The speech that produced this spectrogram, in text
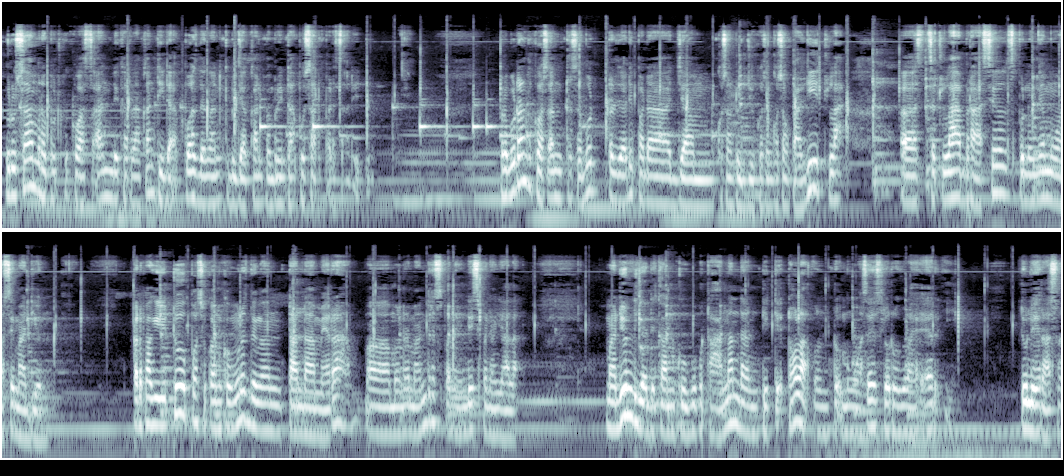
berusaha merebut kekuasaan dikarenakan tidak puas dengan kebijakan pemerintah pusat pada saat itu. Perebutan kekuasaan tersebut terjadi pada jam 07.00 pagi telah uh, setelah berhasil sepenuhnya menguasai Madiun. Pada pagi itu, pasukan komunis dengan tanda merah uh, mondar-mandir sepanjang sepanjang jalan. Madiun dijadikan kubu pertahanan dan titik tolak untuk menguasai seluruh wilayah RI tulis, rasa,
